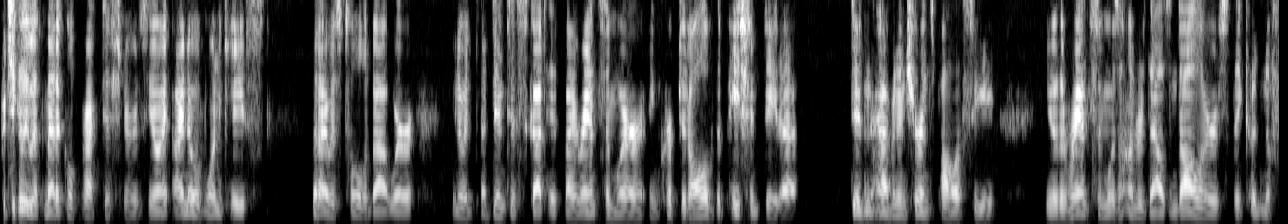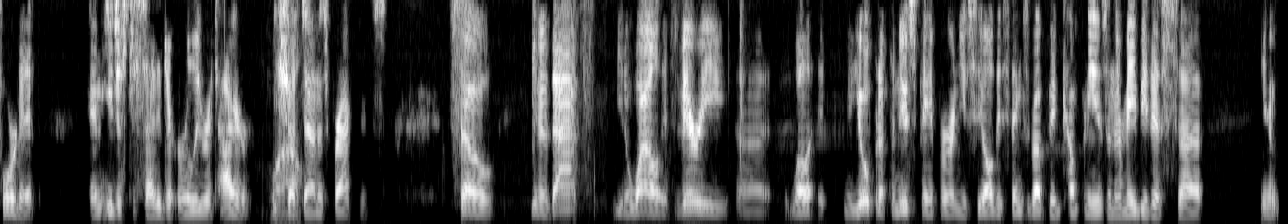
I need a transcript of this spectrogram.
particularly with medical practitioners. You know, I, I, know of one case that I was told about where you know a, a dentist got hit by ransomware, encrypted all of the patient data, didn't have an insurance policy. You know, the ransom was hundred thousand dollars. They couldn't afford it, and he just decided to early retire. He shut down his practice. So you know that's you know while it's very uh, well you, know, you, open up the newspaper and you see all these things about big companies and there may be this uh, you know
